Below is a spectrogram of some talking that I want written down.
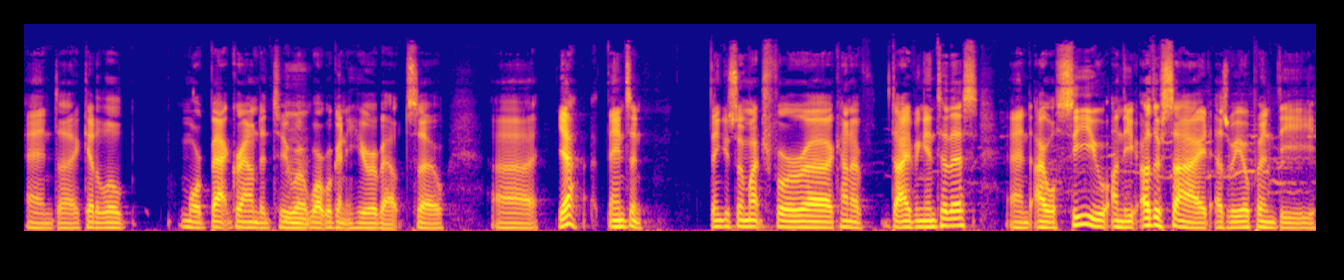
and uh, get a little more background into uh, what we're going to hear about. So uh, yeah, Anson, thank you so much for uh, kind of diving into this. And I will see you on the other side as we open the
